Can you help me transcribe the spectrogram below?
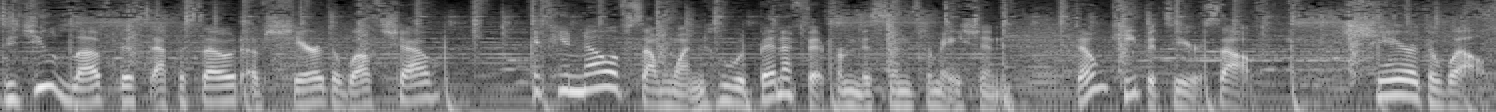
Did you love this episode of Share the Wealth Show? If you know of someone who would benefit from this information, don't keep it to yourself. Share the wealth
